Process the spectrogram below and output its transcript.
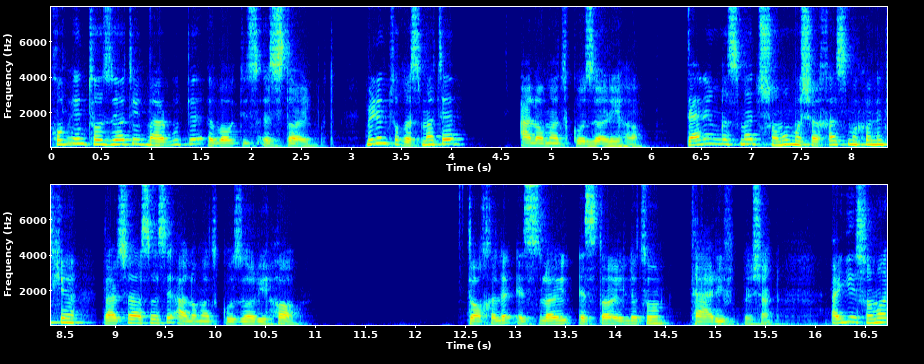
خب این توضیحاتی مربوط به About This Style بود. میریم تو قسمت علامت گذاری ها در این قسمت شما مشخص می‌کنید که بر چه اساسی علامت گذاری ها داخل استایلتون تعریف بشن. اگه شما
